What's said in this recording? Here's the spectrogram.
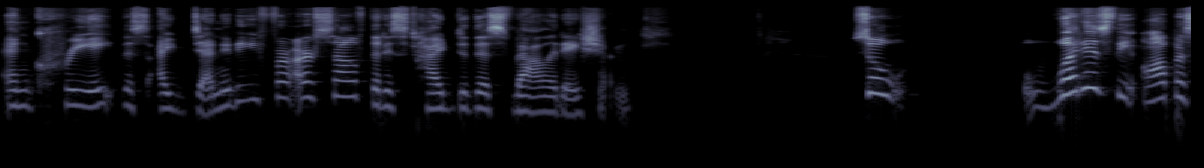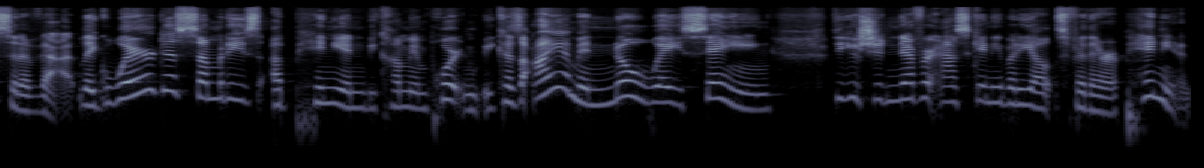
and create this identity for ourselves that is tied to this validation. So, what is the opposite of that? Like, where does somebody's opinion become important? Because I am in no way saying that you should never ask anybody else for their opinion.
